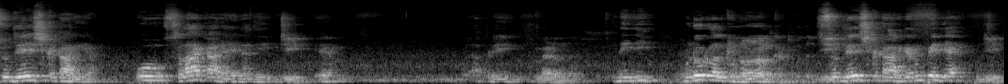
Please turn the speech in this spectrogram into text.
ਸੁਦੇਸ਼ ਕਟਾਰੀਆ ਉਹ ਸਲਾਹਕਾਰ ਹੈ ਇਹਨਾਂ ਦੇ ਜੀ। ਆਪਣੇ ਮੈਡਮ ਦਾ ਨਹੀਂ ਜੀ ਲਾਲ ਖੱਟਰ ਦਾ, ਜੀ। ਸੁਦੇਸ਼ ਕਟਾਰੀਆ ਨੂੰ ਭੇਜਿਆ ਜੀ।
